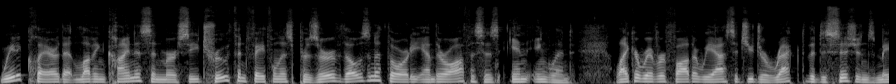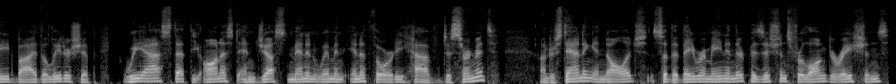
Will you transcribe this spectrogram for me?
We declare that loving kindness and mercy, truth and faithfulness preserve those in authority and their offices in England. Like a river, Father, we ask that you direct the decisions made by the leadership. We ask that the honest and just men and women in authority have discernment, understanding, and knowledge so that they remain in their positions for long durations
